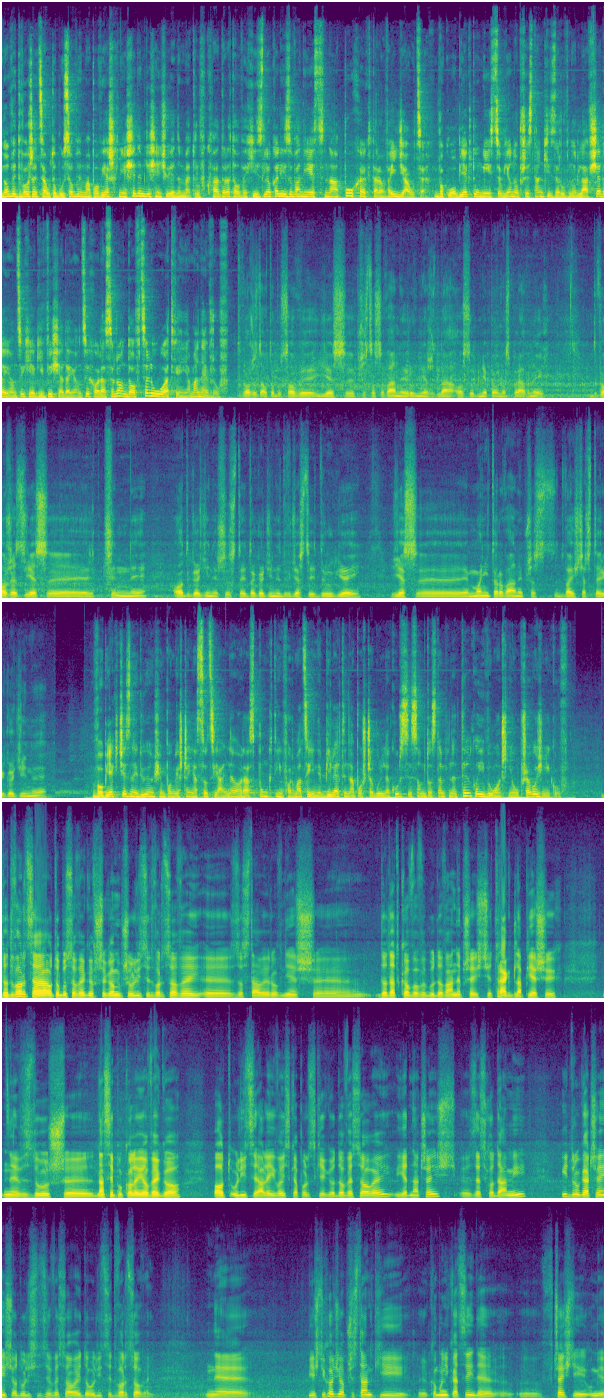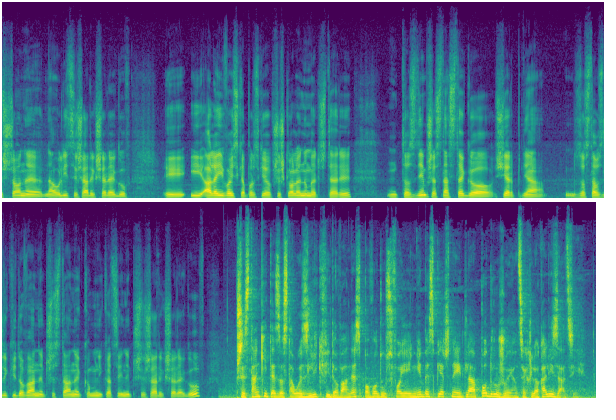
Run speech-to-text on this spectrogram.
Nowy dworzec autobusowy ma powierzchnię 71 m2 i zlokalizowany jest na półhektarowej działce. Wokół obiektu umiejscowiono przystanki zarówno dla wsiadających, jak i wysiadających oraz rondo w celu ułatwienia manewrów. Dworzec autobusowy jest e, przystosowany również dla osób niepełnosprawnych. Dworzec jest e, czynny od godziny 6 do godziny 22. Jest e, monitorowany przez 24 godziny. W obiekcie znajdują się pomieszczenia socjalne oraz punkt informacyjny. Bilety na poszczególne kursy są dostępne tylko i wyłącznie u przewoźników. Do dworca autobusowego w Szczegomiu przy ulicy Dworcowej y, zostały również y, dodatkowo wybudowane przejście trakt dla pieszych y, wzdłuż nasypu kolejowego od ulicy Alei Wojska Polskiego do Wesołej, jedna część ze schodami i druga część od ulicy Wesołej do ulicy Dworcowej. Jeśli chodzi o przystanki y, komunikacyjne y, y, wcześniej umieszczone na ulicy Szarych Szeregów i, Alei Wojska Polskiego przy szkole nr 4, y, to z dniem 16 sierpnia został zlikwidowany przystanek komunikacyjny przy Szarych Szeregów. Przystanki te zostały zlikwidowane z powodu swojej niebezpiecznej dla podróżujących lokalizacji.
